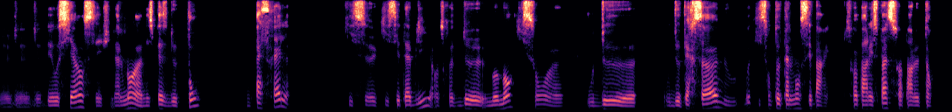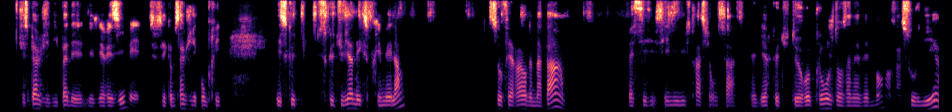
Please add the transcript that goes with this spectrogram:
de, de, de béotien, c'est finalement un espèce de pont, une passerelle qui se qui s'établit entre deux moments qui sont euh, ou deux ou deux personnes ou autres qui sont totalement séparés, soit par l'espace, soit par le temps. J'espère que je dis pas des, des hérésies, mais c'est comme ça que je l'ai compris. Et ce que, ce que tu viens d'exprimer là, sauf erreur de ma part, ben c'est une illustration de ça. C'est-à-dire que tu te replonges dans un événement, dans un souvenir,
